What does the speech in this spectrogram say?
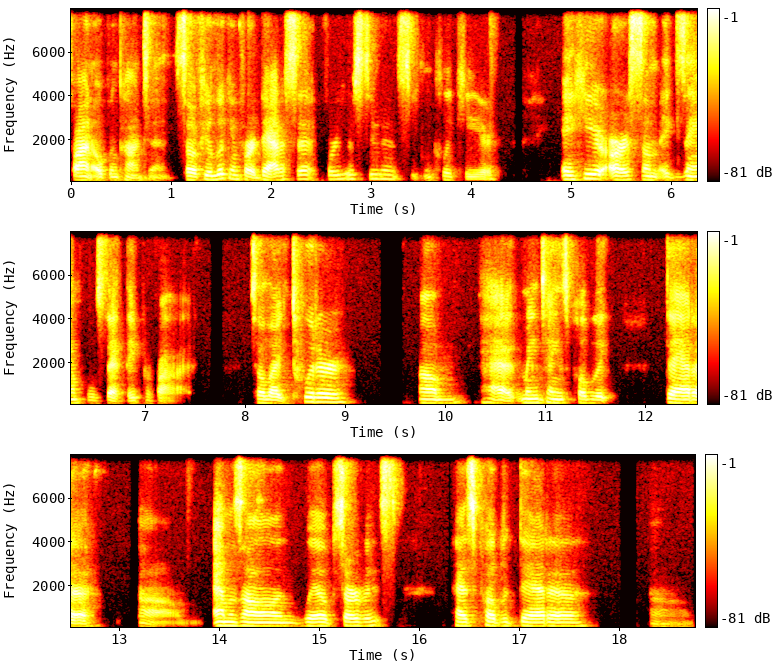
find open content. So if you're looking for a data set for your students, you can click here. And here are some examples that they provide. So like Twitter um, maintains public data. um, Amazon Web Service has public data. um,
